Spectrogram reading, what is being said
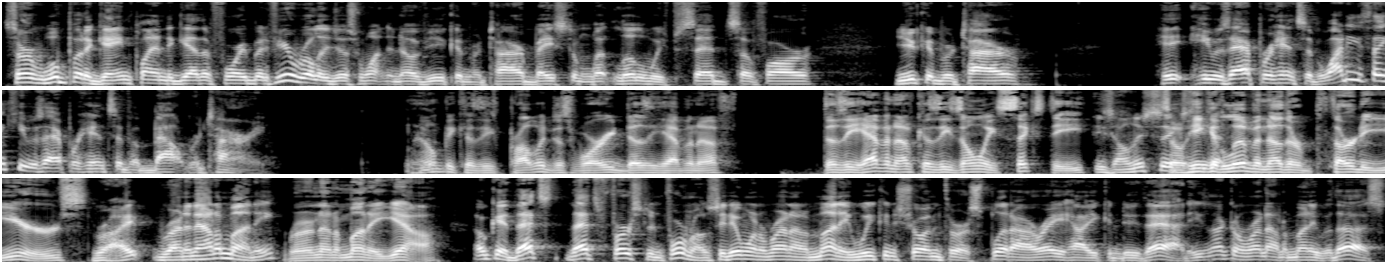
Sir, we'll put a game plan together for you, but if you're really just wanting to know if you can retire based on what little we've said so far, you could retire. He, he was apprehensive. Why do you think he was apprehensive about retiring? Well, because he's probably just worried does he have enough? Does he have enough because he's only 60? He's only 60. So he could live another 30 years. Right. Running out of money. Running out of money, yeah. Okay, that's that's first and foremost. He didn't want to run out of money. We can show him through a split IRA how he can do that. He's not going to run out of money with us.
